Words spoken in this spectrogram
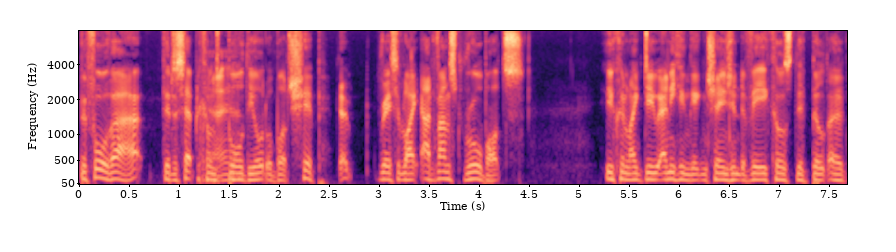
before that, the Decepticons Yeah, yeah. board the Autobot ship. A race of like advanced robots who can like do anything. They can change into vehicles. They've built a,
